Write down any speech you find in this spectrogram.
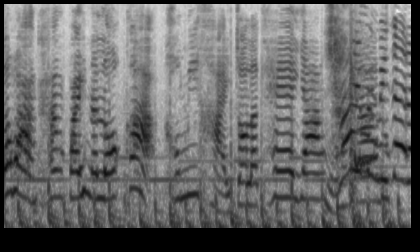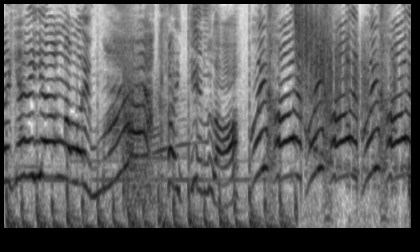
ระหว่างทางไปนรกอะเขามีขายจระเข้ย่างใช่มันมีจระเข้ย่างอร่อยมาก เคยกินเหรอ ไม่เคยไม่เคยไม่เคย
